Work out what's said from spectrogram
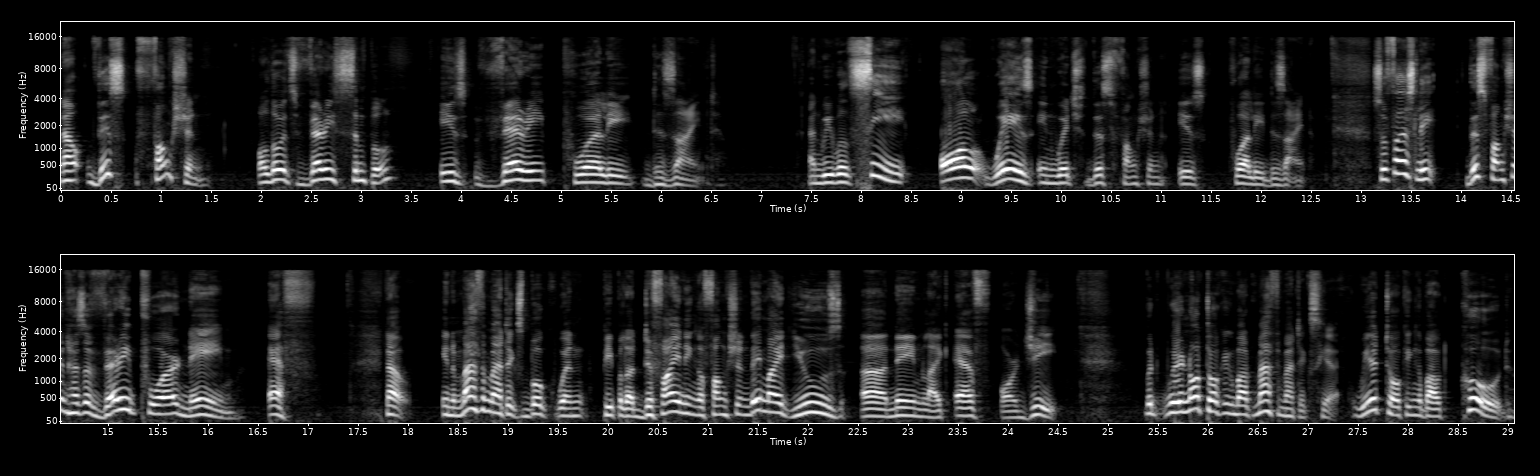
Now, this function, although it's very simple, is very poorly designed. And we will see all ways in which this function is poorly designed. So firstly, this function has a very poor name, f. Now, in a mathematics book, when people are defining a function, they might use a name like f or g. But we're not talking about mathematics here. We are talking about code.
